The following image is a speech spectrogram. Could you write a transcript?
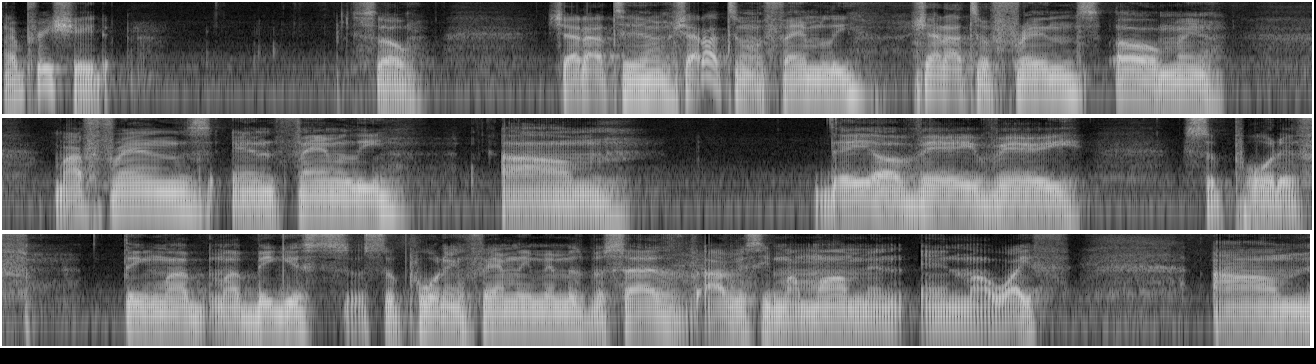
I appreciate it. So, shout out to him. Shout out to my family. Shout out to friends. Oh man, my friends and family, um, they are very, very supportive. I think my, my biggest supporting family members, besides obviously my mom and, and my wife, um,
